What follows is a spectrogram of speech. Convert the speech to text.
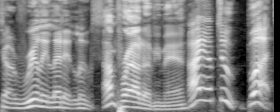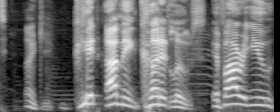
to really let it loose. I'm proud of you, man. I am too. But Thank you. get I mean cut it loose. If I were you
